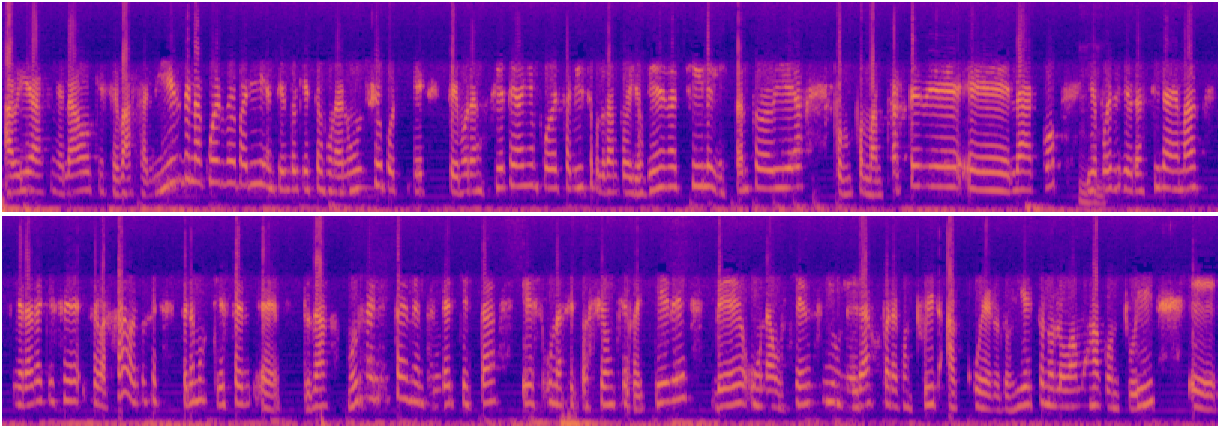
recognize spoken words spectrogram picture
había señalado que se va a salir del Acuerdo de París. Entiendo que este es un anuncio porque se demoran siete años en poder salirse, por lo tanto ellos vienen a Chile y están todavía, forman parte de eh, la COP y después de que Brasil además señalara que se, se bajaba. Entonces tenemos que ser, eh, ¿verdad?, muy realistas en entender que esta es una situación que requiere de una urgencia y un liderazgo para construir acuerdos. Y esto no lo vamos a construir eh,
